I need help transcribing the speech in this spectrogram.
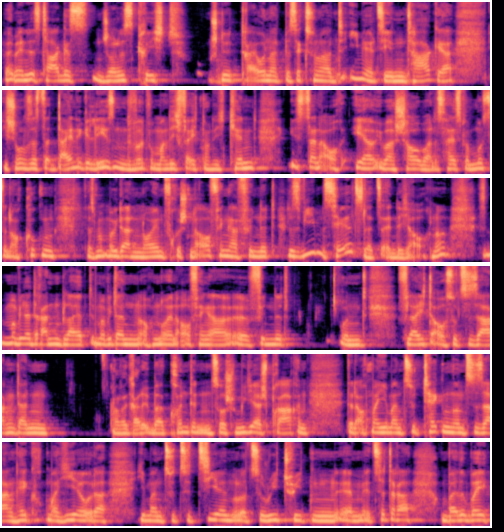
Weil am Ende des Tages ein Journalist kriegt Schnitt 300 bis 600 E-Mails jeden Tag, ja, die Chance, dass da deine gelesen wird, wo man dich vielleicht noch nicht kennt, ist dann auch eher überschaubar. Das heißt, man muss dann auch gucken, dass man mal wieder einen neuen, frischen Aufhänger findet. Das ist wie im Sales letztendlich auch, ne? Dass man immer wieder dran bleibt, immer wieder auch einen neuen Aufhänger äh, findet und vielleicht auch sozusagen dann wir gerade über Content und Social Media sprachen, dann auch mal jemand zu taggen und zu sagen, hey, guck mal hier oder jemand zu zitieren oder zu retweeten ähm, etc. Und by the way,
